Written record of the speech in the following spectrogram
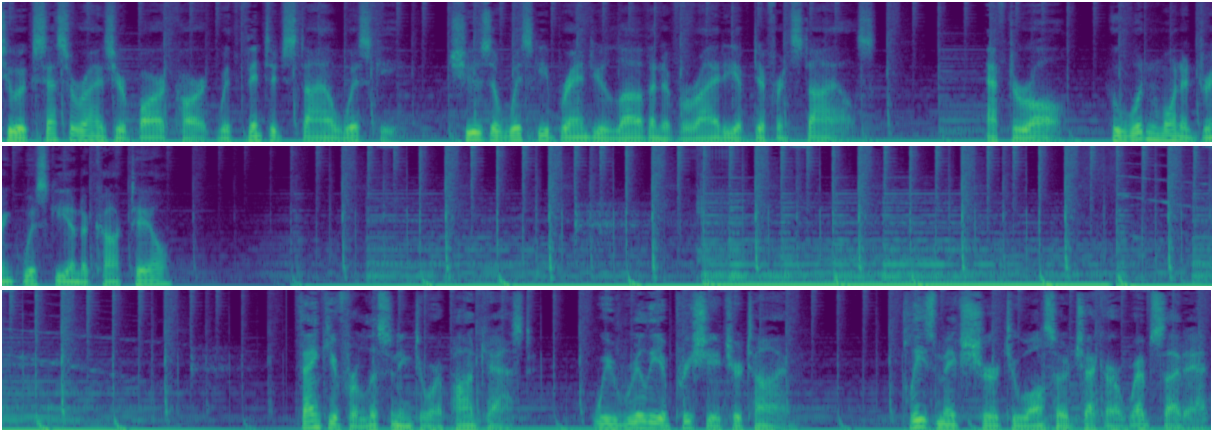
To accessorize your bar cart with vintage style whiskey, choose a whiskey brand you love and a variety of different styles. After all, who wouldn't want to drink whiskey and a cocktail? Thank you for listening to our podcast. We really appreciate your time. Please make sure to also check our website at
